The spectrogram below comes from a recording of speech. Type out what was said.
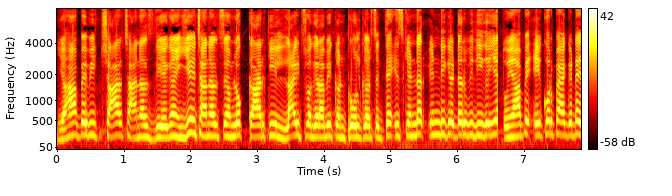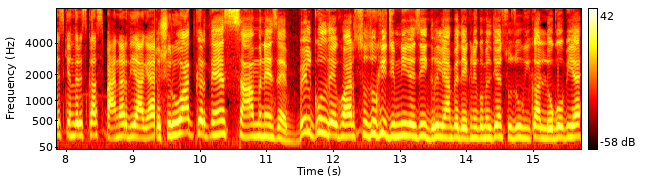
यहाँ पे भी चार चैनल्स दिए गए हैं। ये चैनल से हम लोग कार की लाइट्स वगैरह भी कंट्रोल कर सकते हैं। इसके अंदर इंडिकेटर भी दी गई है। तो यहाँ पे एक और पैकेट है। इसके अंदर इसका स्पैनर दिया गया है। तो शुरुआत करते हैं सामने से। बिल्कुल देखो यार सुजुकी जिमनी जैसी ग्रिल यहाँ पे देखने को मिलती है। सुजुकी का लोगो भी है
